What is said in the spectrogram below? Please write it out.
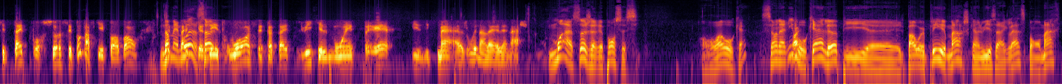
c'est peut-être pour ça. C'est pas parce qu'il est pas bon. Non, mais moi, que ça... des trois, c'est peut-être lui qui est le moins prêt physiquement à jouer dans la LNH. Moi, à ça, je réponds ceci. On va voir au camp. Si on arrive au camp, là, puis euh, le power play marche quand lui est sa glace, puis on marque,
